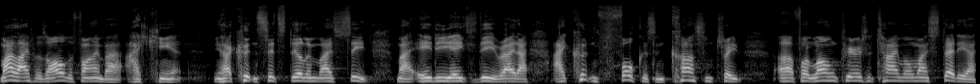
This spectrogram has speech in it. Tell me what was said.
my life was all defined by I can't. You know, I couldn't sit still in my seat, my ADHD, right? I, I couldn't focus and concentrate uh, for long periods of time on my study. I,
